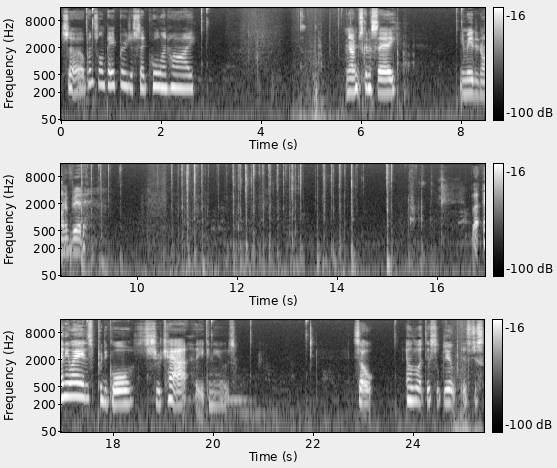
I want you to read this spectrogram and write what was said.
So, pencil and paper just said cool and high. Now I'm just gonna say, you made it on a vid. But anyway, it's pretty cool. It's your chat that you can use. So, what this will do is just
